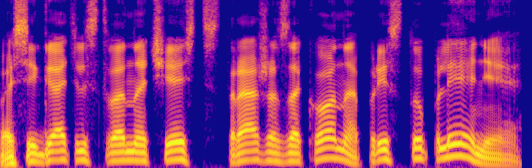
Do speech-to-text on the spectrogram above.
Посягательство на честь стража закона — преступление,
